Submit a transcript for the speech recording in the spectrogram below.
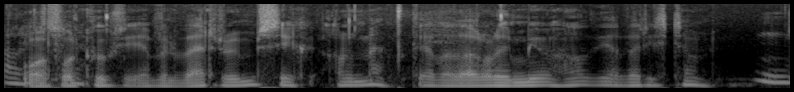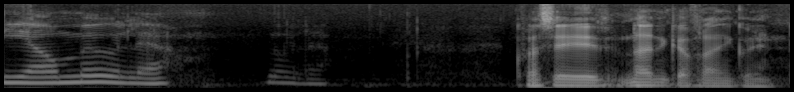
á og að fólk hugsi að verður um sig almennt ef það er orðið mjög háði að vera í stjón Já, mögulega, mögulega. hvað segir næringafræðingurinn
